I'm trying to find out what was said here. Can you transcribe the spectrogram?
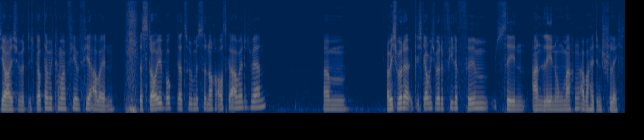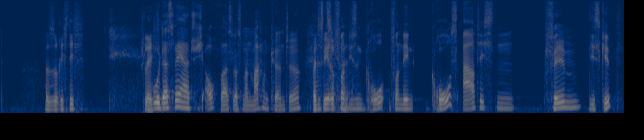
ja, ich würde, ich glaube, damit kann man viel, viel arbeiten. Das Storybook dazu müsste noch ausgearbeitet werden. Ähm, aber ich würde, ich glaube, ich würde viele Filmszenen-Anlehnungen machen, aber halt in schlecht. Also so richtig schlecht. Oh, das wäre natürlich auch was, was man machen könnte. Weil das wäre von halt. diesen gro von den großartigsten Filmen, die es gibt,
